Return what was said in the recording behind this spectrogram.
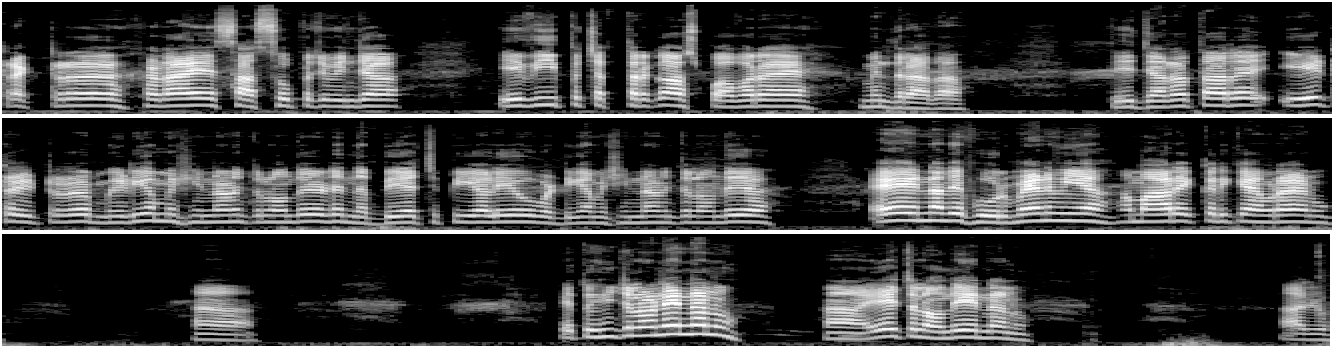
ਟਰੈਕਟਰ ਖੜਾ ਹੈ 755 ਇਹ ਵੀ 75 ਘਾਸ ਪਾਵਰ ਹੈ ਮਹਿੰਦਰਾ ਦਾ। ਤੇ ਜ਼ਿਆਦਾਤਰ ਇਹ ਟਰੈਕਟਰ ਮੀਡੀਅਮ ਮਸ਼ੀਨਾਂ ਨੂੰ ਚਲਾਉਂਦੇ ਜਿਹੜੇ 90 HP ਵਾਲੇ, ਉਹ ਵੱਡੀਆਂ ਮਸ਼ੀਨਾਂ ਨੂੰ ਚਲਾਉਂਦੇ ਆ। ਇਹ ਇਹਨਾਂ ਦੇ ਫੋਰਮੈਨ ਵੀ ਆ ਹਮਾਰ ਇੱਕ ਵਾਰੀ ਕੈਮਰਾ ਇਹਨੂੰ। ਹਾਂ। ਇਹ ਤੁਸੀਂ ਚਲਾਉਣੇ ਇਹਨਾਂ ਨੂੰ? ਹਾਂ, ਇਹ ਚਲਾਉਂਦੇ ਇਹਨਾਂ ਨੂੰ। ਆ ਜਾਓ।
